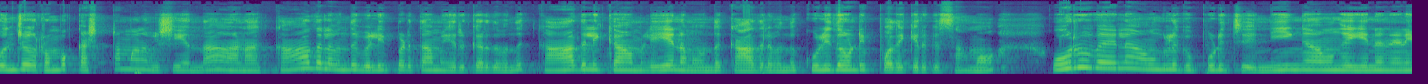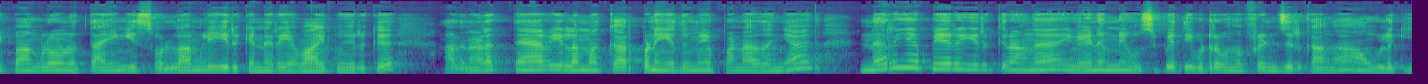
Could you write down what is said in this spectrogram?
கொஞ்சம் ரொம்ப கஷ்டமான விஷயந்தான் ஆனால் காதலை வந்து வெளிப்படுத்தாமல் இருக்கிறது வந்து காதலிக்காமலேயே நம்ம வந்து காதலை வந்து குழி தோண்டி புதைக்கிறதுக்கு சமம். ஒருவேளை அவங்களுக்கு பிடிச்சி நீங்கள் அவங்க என்ன நினைப்பாங்களோன்னு தயங்கி சொல்லாமலே இருக்க நிறைய வாய்ப்பும் இருக்குது அதனால் தேவையில்லாமல் கற்பனை எதுவுமே பண்ணாதங்க. நிறைய பேர் இருக்கிறாங்க. வேணும்னே உசுப்பேத்தி விடுறவங்க ஃப்ரெண்ட்ஸ் இருக்காங்க. அவங்களுக்கு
